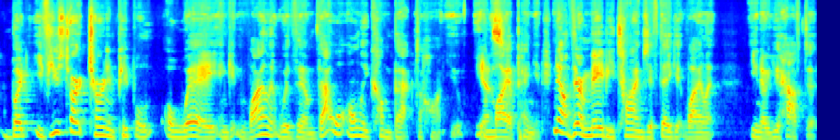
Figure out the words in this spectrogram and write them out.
But if you start turning people away and getting violent with them, that will only come back to haunt you, yes. in my opinion. Now, there may be times if they get violent, you know, you have to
